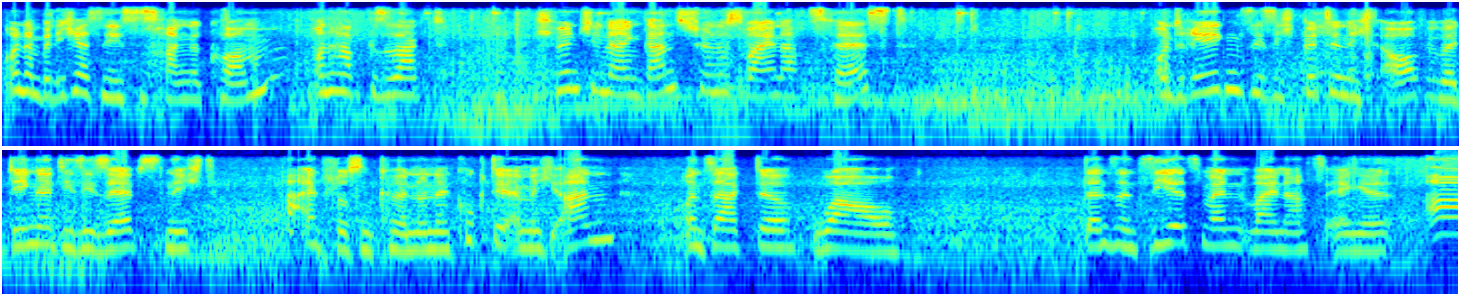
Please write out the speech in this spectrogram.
Und dann bin ich als nächstes rangekommen und habe gesagt, ich wünsche Ihnen ein ganz schönes Weihnachtsfest und regen Sie sich bitte nicht auf über Dinge, die Sie selbst nicht beeinflussen können. Und dann guckte er mich an und sagte, wow, dann sind Sie jetzt mein Weihnachtsengel. Oh,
